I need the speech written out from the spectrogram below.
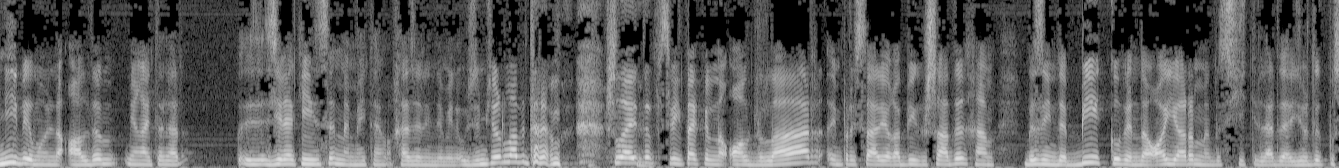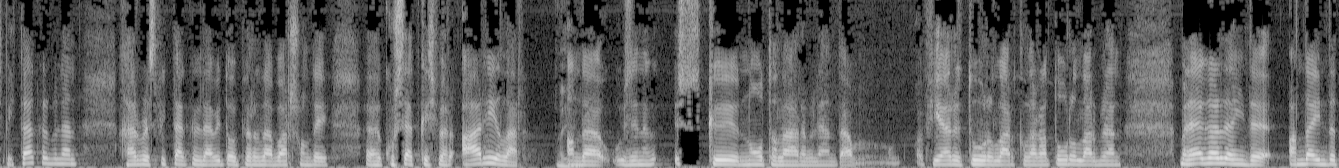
ми бемольне алдым миңа әйтәләр зилә киенсен мен әйтәм хәзер инде мин үзем җырлап бетерәм шулай итеп спектакльне алдылар импресариога бик ошады һәм без инде бик күп инде ай ярым без чит илләрдә йөрдек бу спектакль белән. Һәрбер спектакльдә бит операда бар шундай э, күрсәткеч бер ариялар. Анда үзенең өске ноталары белән там фиоритуралар кларатуралар белән. Менә әгәр дә инде анда инде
